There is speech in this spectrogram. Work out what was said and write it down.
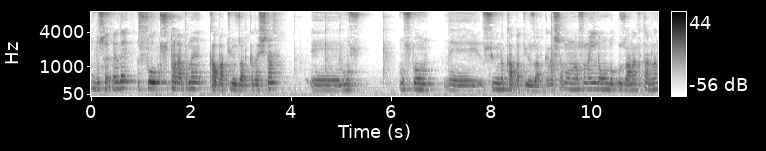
bu sefer de soğuk su tarafını kapatıyoruz arkadaşlar. E, mus, musluğun e, suyunu kapatıyoruz arkadaşlar. Ondan sonra yine 19 anahtarla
